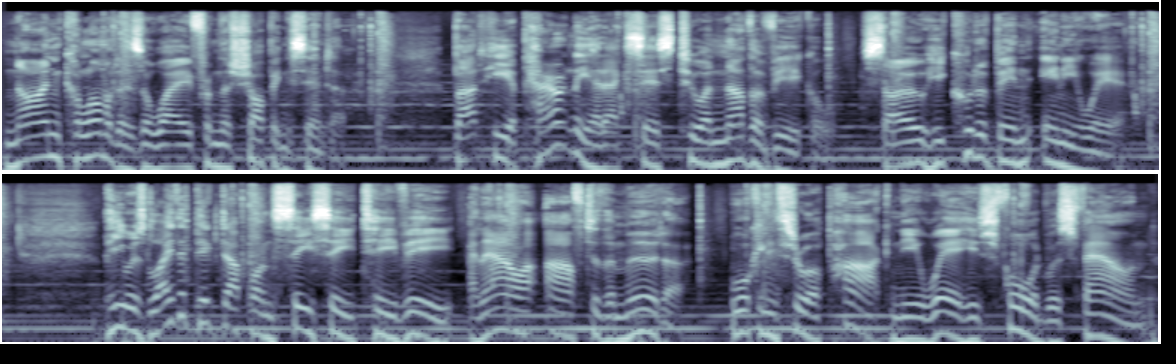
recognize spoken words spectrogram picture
nine kilometres away from the shopping centre. But he apparently had access to another vehicle, so he could have been anywhere. He was later picked up on CCTV an hour after the murder, walking through a park near where his Ford was found.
